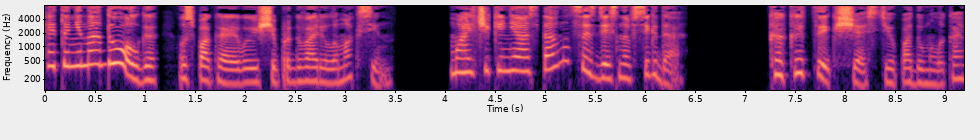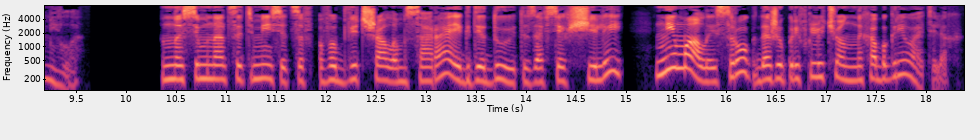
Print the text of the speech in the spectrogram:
«Это ненадолго», — успокаивающе проговорила Максин. «Мальчики не останутся здесь навсегда». «Как и ты, к счастью», — подумала Камила. Но семнадцать месяцев в обветшалом сарае, где дует изо всех щелей, немалый срок даже при включенных обогревателях.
